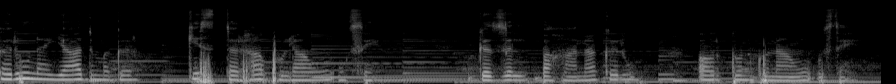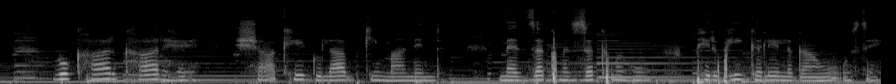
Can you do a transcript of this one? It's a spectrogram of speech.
करूँ ना याद, मगर किस तरह भुलाऊँ उसे? गज़ल बहाना करूँ और गुनगुनाऊँ उसे। वो खार खार है, शाखे गुलाब की मानिंद। मैं ज़ख्म ज़ख्म हूँ, फिर भी गले लगाऊँ उसे।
